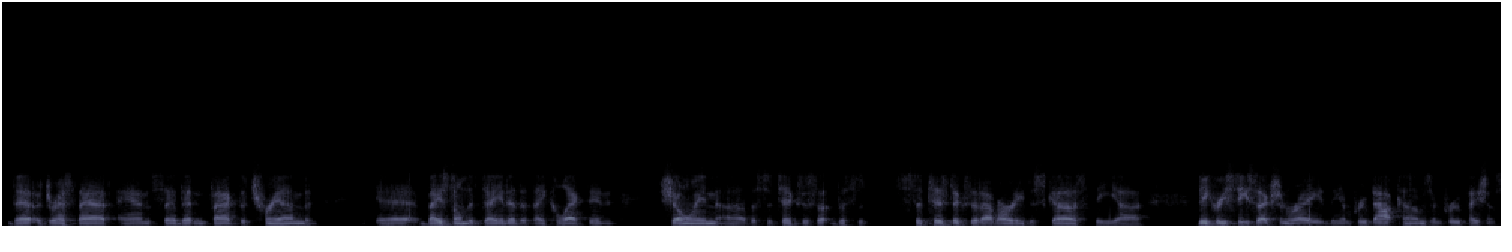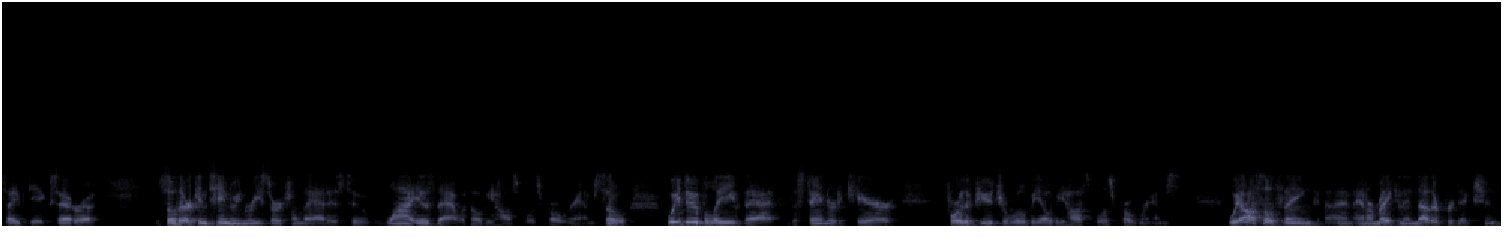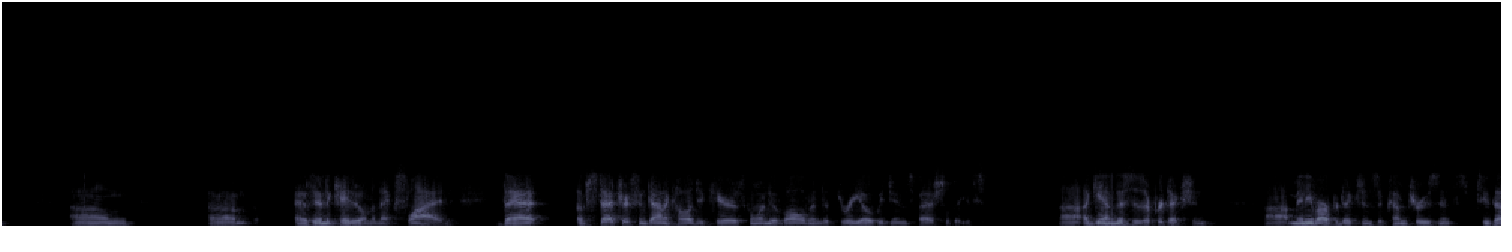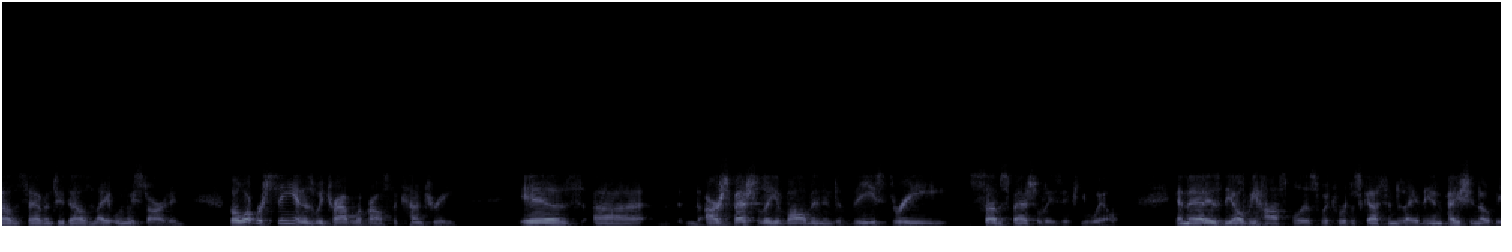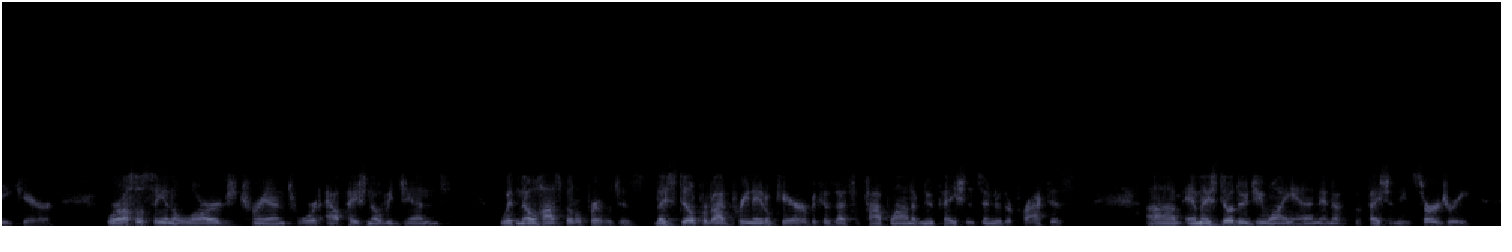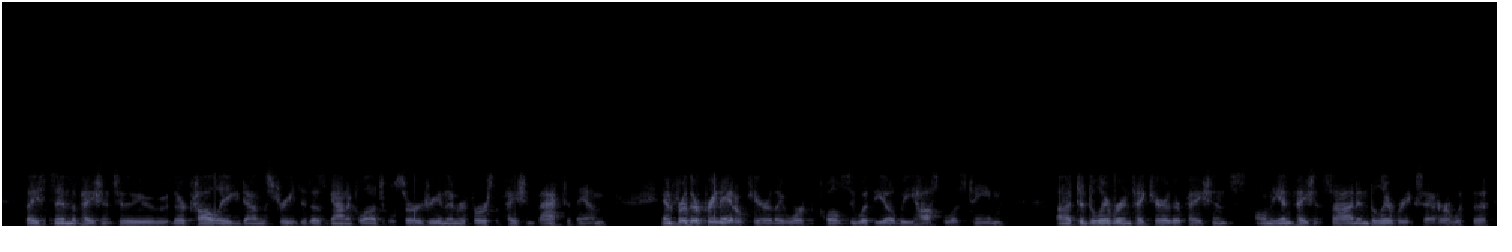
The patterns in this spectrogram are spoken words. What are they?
that addressed that and said that in fact the trend, uh, based on the data that they collected, showing uh, the statistics the statistics that I've already discussed, the uh, decreased C-section rate, the improved outcomes, improved patient safety, et cetera. So they're continuing research on that as to why is that with OB hospitalist programs. So we do believe that the standard of care for the future will be OB hospitalist programs. We also think and, and are making another prediction, um, um, as indicated on the next slide, that obstetrics and gynecology care is going to evolve into three OB-GYN specialties. Uh, again, this is a prediction. Uh, many of our predictions have come true since 2007, 2008 when we started. But what we're seeing as we travel across the country is uh, our specialty evolving into these three subspecialties, if you will. And that is the OB hospitalist, which we're discussing today, the inpatient OB care. We're also seeing a large trend toward outpatient OB-GYNs with no hospital privileges. They still provide prenatal care because that's a pipeline of new patients into their practice. Um, and they still do GYN, and if the patient needs surgery, they send the patient to their colleague down the street that does gynecological surgery and then refers the patient back to them. And for their prenatal care, they work closely with the OB hospitalist team uh, to deliver and take care of their patients on the inpatient side and delivery, et cetera, with the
